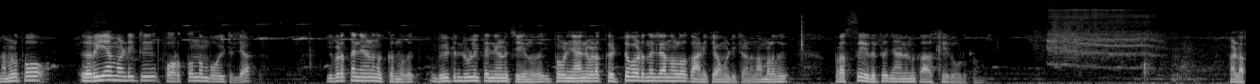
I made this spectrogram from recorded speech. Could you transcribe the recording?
നമ്മളിപ്പോൾ എറിയാൻ വേണ്ടിയിട്ട് പുറത്തൊന്നും പോയിട്ടില്ല. ഇവിടെ തന്നെയാണ് നിൽക്കുന്നത്. വീട്ടിന്റെ ഉള്ളിൽ തന്നെയാണ് ചെയ്യുന്നത്. ഇപ്പോൾ ഞാനിവിടെ കെട്ടുപെടുന്നില്ല എന്നുള്ളത് കാണിക്കാൻ വേണ്ടിയിട്ടാണ്. നമ്മളത് പ്രസ് ചെയ്തിട്ട് ഞാനൊന്ന് കാസ്റ്റ് ചെയ്ത് കൊടുക്കണം. കേട്ടോ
